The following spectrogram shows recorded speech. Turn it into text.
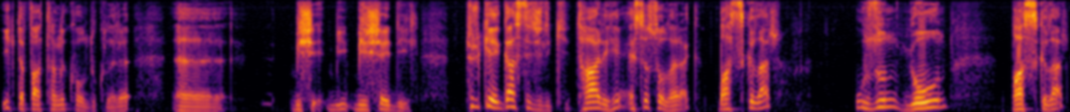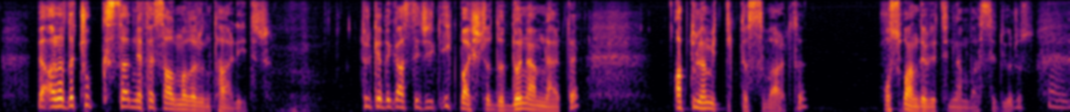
ilk defa tanık oldukları e, bir şey bir, bir şey değil. Türkiye gazetecilik tarihi esas olarak baskılar, uzun, yoğun baskılar ve arada çok kısa nefes almaların tarihidir. Türkiye'de gazetecilik ilk başladığı dönemlerde Abdülhamit diktası vardı. Osmanlı Devleti'nden bahsediyoruz. Evet.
